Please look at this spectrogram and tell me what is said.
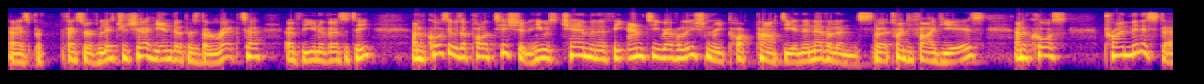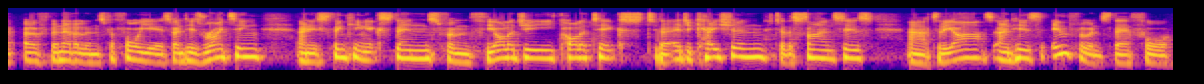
as professor of literature. He ended up as the rector of the university. And of course, he was a politician. He was chairman of the Anti Revolutionary Party in the Netherlands for 25 years. And of course, Prime Minister of the Netherlands for four years, and his writing and his thinking extends from theology, politics, to education, to the sciences, uh, to the arts, and his influence, therefore,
